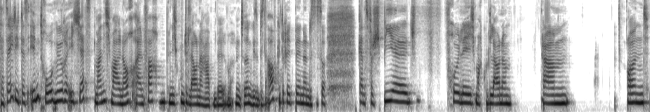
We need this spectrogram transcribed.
tatsächlich, das Intro höre ich jetzt manchmal noch einfach, wenn ich gute Laune haben will und irgendwie so ein bisschen aufgedreht bin und es ist so ganz verspielt, fröhlich, macht gute Laune. Ähm, und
